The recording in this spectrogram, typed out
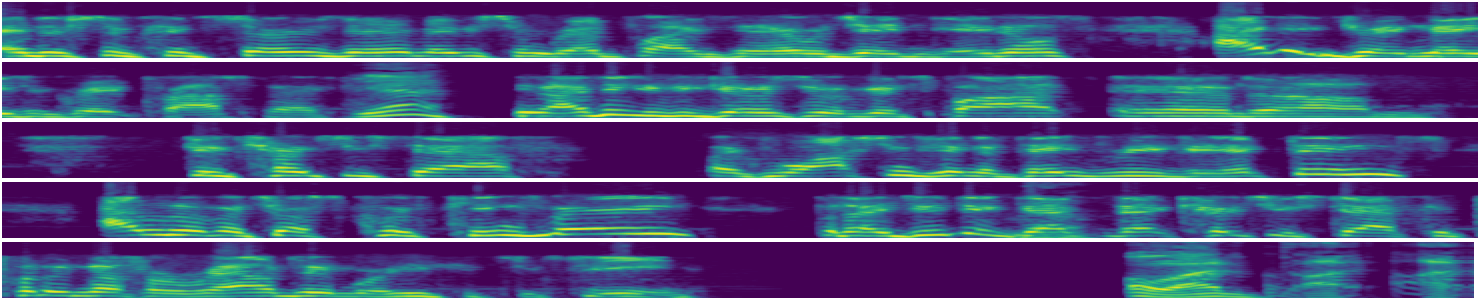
And there's some concerns there, maybe some red flags there with Jayden Daniels. I think Drake Maye's a great prospect Yeah, you know, I think if he goes to a good spot and um, good coaching staff like Washington, if they revamp things, I don't know if I trust Cliff Kingsbury, but I do think that that coaching staff could put enough around him where he could succeed. Oh, I, I,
